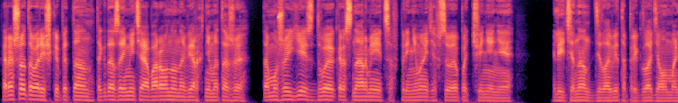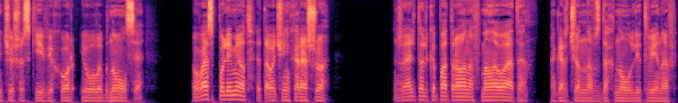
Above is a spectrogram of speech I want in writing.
«Хорошо, товарищ капитан, тогда займите оборону на верхнем этаже. Там уже есть двое красноармейцев, принимайте в свое подчинение». Лейтенант деловито пригладил мальчишеский вихор и улыбнулся. «У вас пулемет, это очень хорошо». «Жаль, только патронов маловато», — огорченно вздохнул Литвинов.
